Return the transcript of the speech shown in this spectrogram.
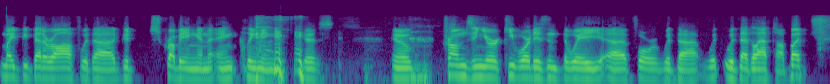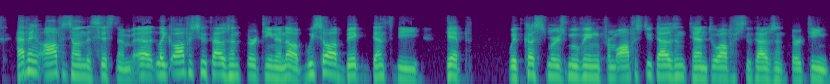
might be better off with uh, good scrubbing and and cleaning because you know crumbs in your keyboard isn't the way uh, forward with that uh, with with that laptop. But having Office on the system, uh, like Office 2013 and up, we saw a big density dip with customers moving from Office 2010 to Office 2013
